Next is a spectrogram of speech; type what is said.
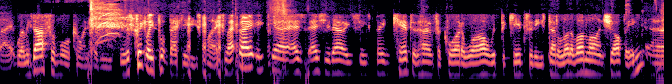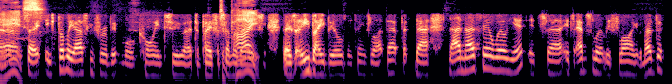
mate. Well, he's asked for more coins, but he, he was quickly put back in his place. Mate, mate as, as you know, he's, he's been camped at home for quite a while with the kids, and he's done a lot of online shopping. Uh, yes. So he's probably asking for a bit more coin to uh, to pay for to some pay. of those those eBay bills and things like that. But uh, no, no farewell yet. It's uh, it's absolutely flying at the moment.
